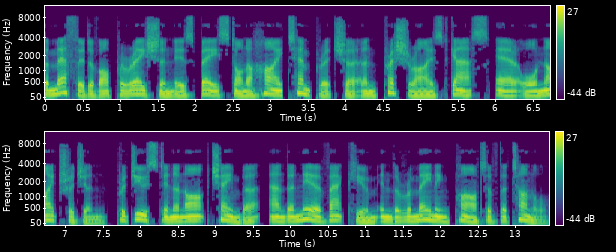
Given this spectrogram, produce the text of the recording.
The method of operation is based on a high temperature and pressurized gas air or nitrogen, produced in an arc chamber, and a near vacuum in the remaining part of the tunnel.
